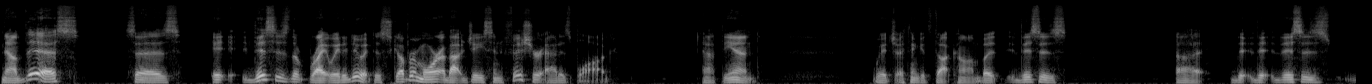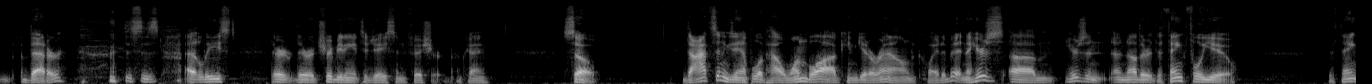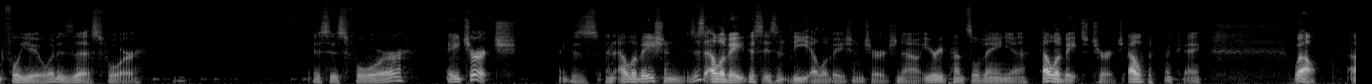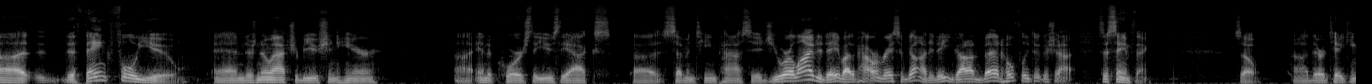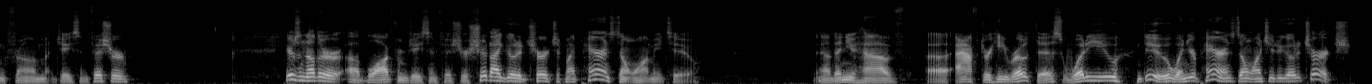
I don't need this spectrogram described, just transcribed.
Now, this says it, this is the right way to do it. Discover more about Jason Fisher at his blog at the end, which I think it's .com, but this is uh, th- th- this is better. this is at least they're they're attributing it to Jason Fisher. Okay, so that's an example of how one blog can get around quite a bit. Now here's um, here's an, another the thankful you, the thankful you. What is this for? This is for a church. I think this is an elevation. Is this elevate? This isn't the elevation church. No, Erie, Pennsylvania. Elevate Church. Ele- okay. Well, uh, the thankful you, and there's no attribution here. Uh, and of course, they use the Acts uh, 17 passage. You are alive today by the power and grace of God. Today you got out of bed, hopefully took a shot. It's the same thing. So uh, they're taking from Jason Fisher. Here's another uh, blog from Jason Fisher. Should I go to church if my parents don't want me to? Now, then you have, after he wrote this, what do you do when your parents don't want you to go to church?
